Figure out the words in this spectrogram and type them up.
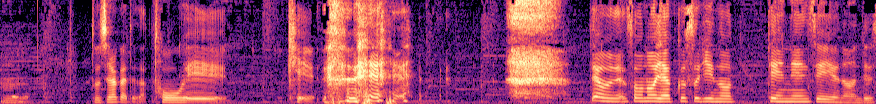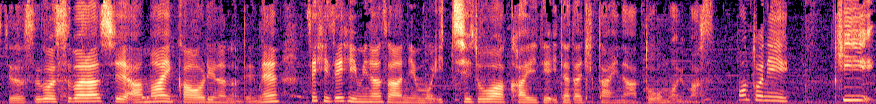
うん、どちらかというと東映系ですね。でもねその薬杉の天然精油なんですけどすごい素晴らしい甘い香りなのでねぜひぜひ皆さんにも一度は嗅いでいただきたいなと思います本当に木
